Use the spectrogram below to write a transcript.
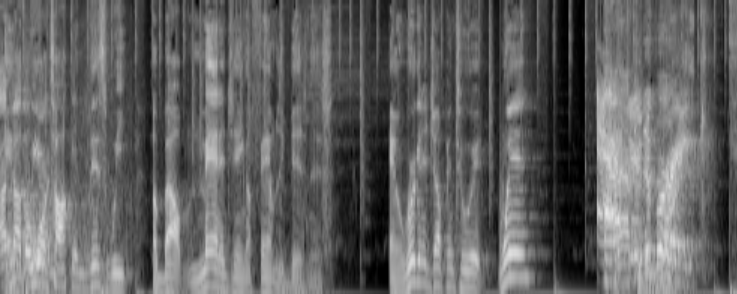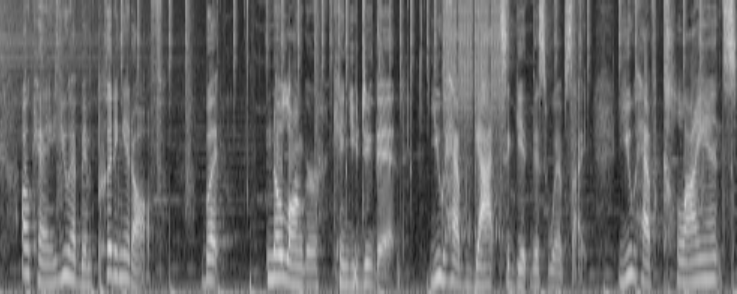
and Another we one. are talking this week about managing a family business. And we're gonna jump into it when After, the break. Okay, you have been putting it off, but no longer can you do that. You have got to get this website. You have clients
